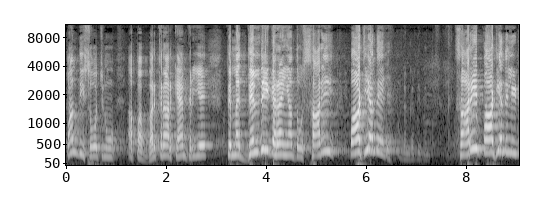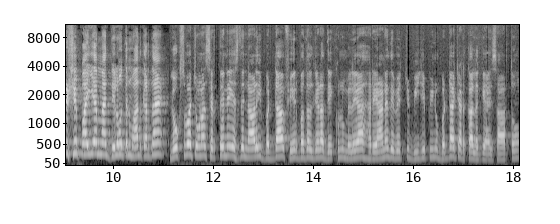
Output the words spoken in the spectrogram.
ਪੰਥ ਦੀ ਸੋਚ ਨੂੰ ਆਪਾਂ ਬਰਕਰਾਰ ਕਾਇਮ ਕਰੀਏ ਤੇ ਮੈਂ ਦਿਲ ਦੀ ਗਹਿਰਾਈਆਂ ਤੋਂ ਸਾਰੀ ਪਾਰਟੀਆਂ ਦੇ ਸਾਰੀ ਪਾਰਟੀਆਂ ਦੀ ਲੀਡਰਸ਼ਿਪ ਆਈ ਹੈ, ਮੈਂ ਦਿਲੋਂ ਧੰਨਵਾਦ ਕਰਦਾ ਲੋਕ ਸਭਾ ਚੋਣਾਂ ਸਿਰ ਤੇ ਨੇ, ਇਸ ਦੇ ਨਾਲ ਹੀ ਵੱਡਾ ਫੇਰ ਬਦਲ ਜਿਹੜਾ ਦੇਖਣ ਨੂੰ ਮਿਲਿਆ, ਹਰਿਆਣੇ ਦੇ ਵਿੱਚ ਬੀਜੇਪੀ ਨੂੰ ਵੱਡਾ ਝਟਕਾ ਲੱਗਿਆ ਇਸ ਹਾਰ ਤੋਂ।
